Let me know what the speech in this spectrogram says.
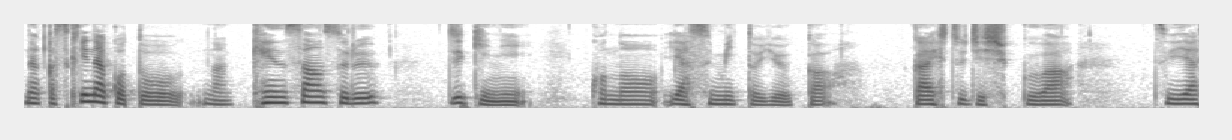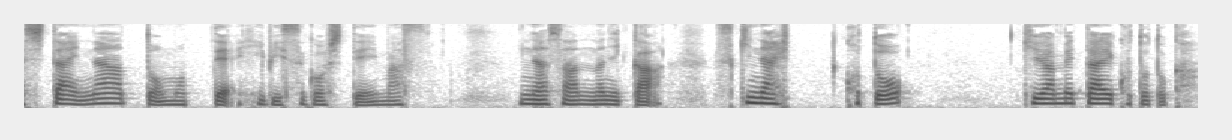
なんか好きなことをなん研鑽する時期にこの休みというか外出自粛は費やしたいなと思って日々過ごしています。皆さん何か好きなこと極めたいこととか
